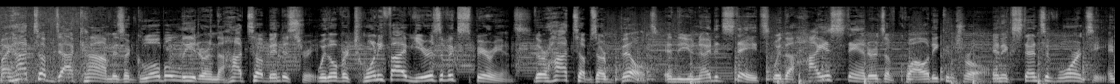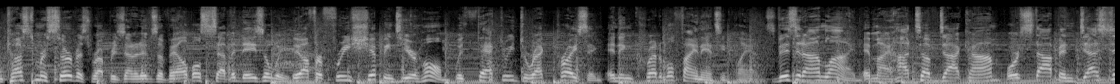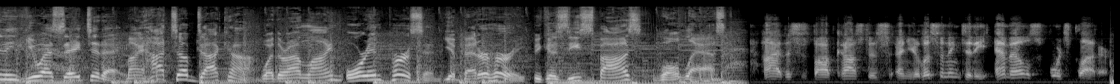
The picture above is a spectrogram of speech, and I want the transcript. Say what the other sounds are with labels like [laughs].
MyHotTub.com is a global leader in the hot tub industry with over 25 years of experience. Their hot tubs are built in the United States with the highest standards of quality control, an extensive warranty, and customer service representatives available seven days a week. They offer free shipping to your home with factory direct pricing and incredible financing plans. Visit online at MyHotTub.com or stop in Destiny, USA today. MyHotTub.com. Whether online or in person, you better hurry because these spas won't last. Hi, this is Bob Costas, and you're listening to the ML Sports Platter.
